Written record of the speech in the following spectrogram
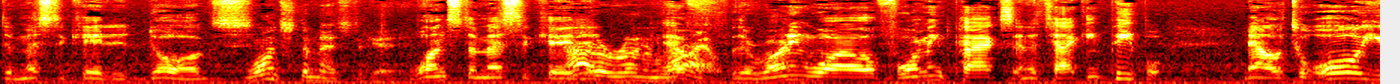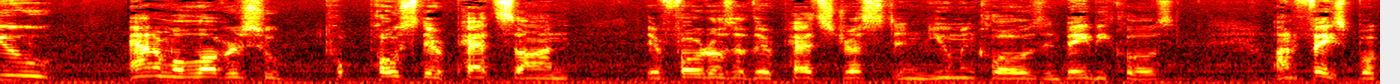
domesticated dogs. Once domesticated. Once domesticated, Now they're running have- wild. They're running wild, forming packs and attacking people. Now, to all you animal lovers who po- post their pets on their photos of their pets dressed in human clothes and baby clothes on Facebook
